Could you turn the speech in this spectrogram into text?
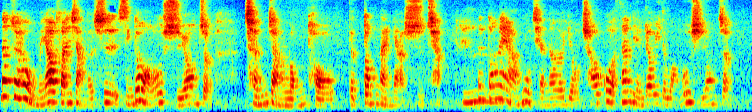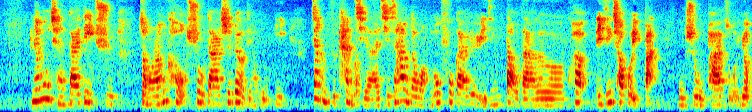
那最后我们要分享的是行动网络使用者成长龙头的东南亚市场。那东南亚目前呢有超过三点六亿的网络使用者。那目前该地区总人口数大概是六点五亿，这样子看起来，其实他们的网络覆盖率已经到达了快，已经超过一半，五十五趴左右。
